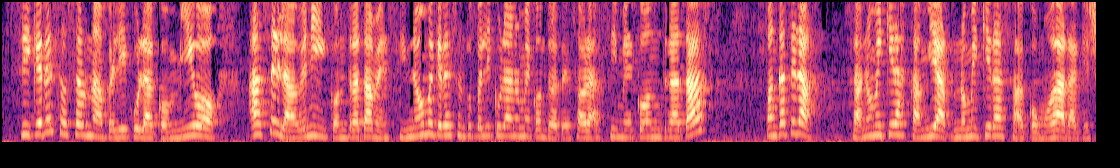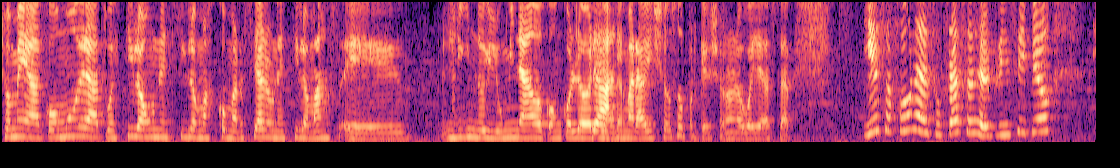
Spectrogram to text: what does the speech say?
si querés hacer una película conmigo, hacela, vení, contrátame. Si no me querés en tu película, no me contrates. Ahora, si me contratás, bancátela. O sea, no me quieras cambiar, no me quieras acomodar, a que yo me acomode a tu estilo, a un estilo más comercial, a un estilo más eh, lindo, iluminado, con colores Claro. y maravilloso, porque yo no lo voy a hacer. Y esa fue una de sus frases del principio.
